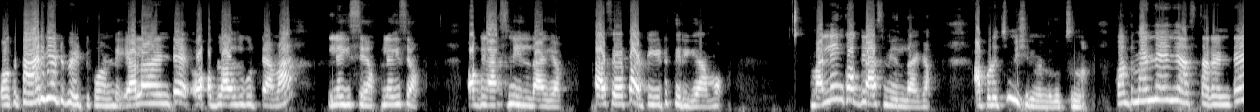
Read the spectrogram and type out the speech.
ఒక టార్గెట్ పెట్టుకోండి. ఎలా అంటే ఒక బ్లౌజ్ కుట్టామా? లెగిసాం లెగిసాం. ఒక గ్లాస్ నీళ్ళు తాగాం. కాసేపు అటు ఇటు తిరిగాము. మళ్ళీ ఇంకో గ్లాస్ నీళ్ళు తాగాం. అప్పుడు వచ్చి మిషన్ మీద కూర్చున్నాం. కొంతమంది ఏం చేస్తారంటే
